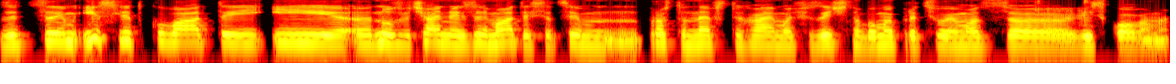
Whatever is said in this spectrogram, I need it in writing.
за цим і слідкувати, і е, ну звичайно, і займатися цим просто не встигаємо фізично, бо ми працюємо з е, військовими.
